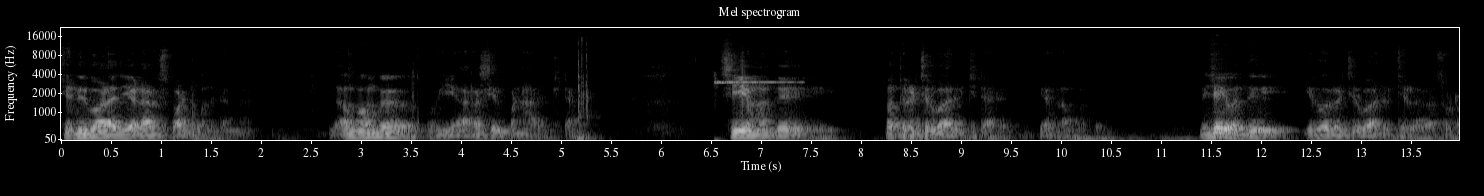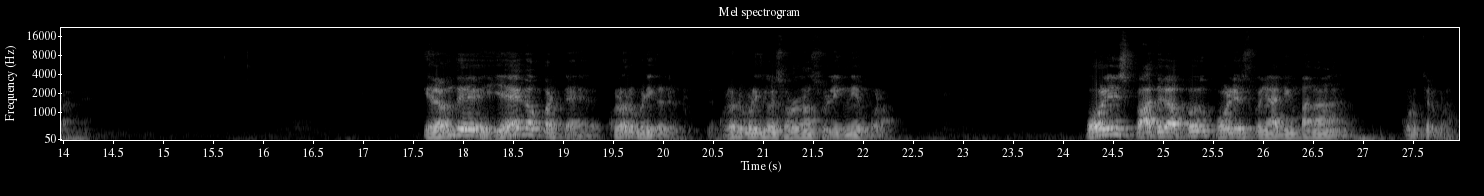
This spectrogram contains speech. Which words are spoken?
செந்தில் பாலாஜி எல்லாரும் ஸ்பாட்டுக்கு வந்துட்டாங்க. அது அவங்கவுங்க ஒரு அரசியல் பண்ண ஆரம்பிச்சிட்டாங்க. சிஎம் வந்து பத்து லட்ச ரூபா அறிவிச்சிட்டாரு இறந்தவங்களுக்கு. விஜய் வந்து இருபது லட்ச ரூபா அறிவிச்சிருக்கிறதா சொல்கிறாங்க இதில் வந்து ஏகப்பட்ட குளறுபடிகள் இருக்குது இந்த குளறுபடிகளை சொல்லலாம் சொல்லிங்கன்னே போகலாம் போலீஸ் பாதுகாப்பு போலீஸ் கொஞ்சம் அதிகமாக தான் கொடுத்துருக்கணும்.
